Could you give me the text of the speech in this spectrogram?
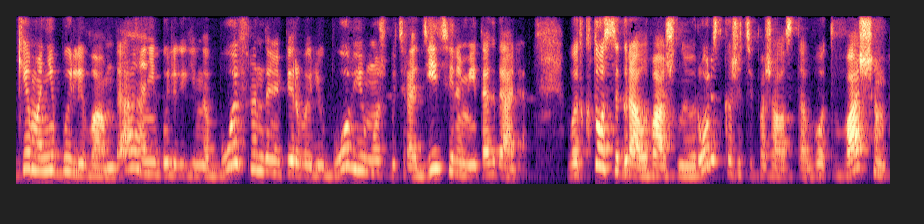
кем они были вам, да, они были какими-то бойфрендами, первой любовью, может быть, родителями и так далее. Вот кто сыграл важную роль, скажите, пожалуйста, вот в вашем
